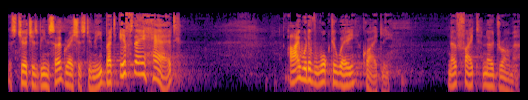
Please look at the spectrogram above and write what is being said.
this church has been so gracious to me, but if they had, I would have walked away quietly. No fight, no drama.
